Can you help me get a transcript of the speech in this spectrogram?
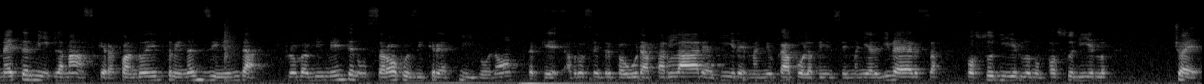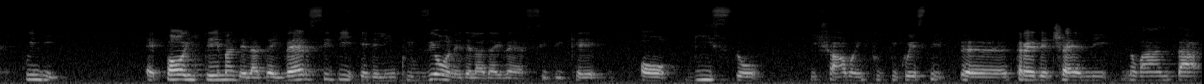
mettermi la maschera quando entro in azienda, probabilmente non sarò così creativo, no? Perché avrò sempre paura a parlare, a dire, ma il mio capo la pensa in maniera diversa, posso dirlo, non posso dirlo. Cioè, quindi è poi il tema della diversity e dell'inclusione della diversity che ho visto diciamo in tutti questi eh, tre decenni 90,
